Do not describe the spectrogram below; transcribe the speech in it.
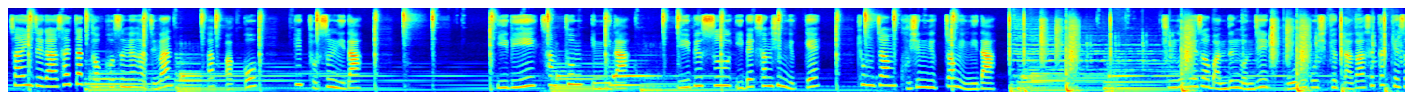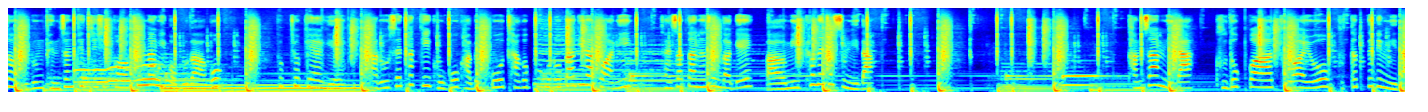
사이즈가 살짝 더 컸으면 하지만 딱 맞고 핏 좋습니다. 1위 상품입니다. 리뷰수 236개, 총점 96점입니다. 중국에서 만든 건지 모르고 시켰다가 세탁해서 입으면 괜찮겠지 싶어 신랑 입어보라 하고 톡톡해하기에 바로 세탁기 고고 가볍고 작업복으로 딱이라고 하니 잘 샀다는 생각에 마음이 편해졌습니다. 감사합니다. 구독과 좋아요 부탁드립니다.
